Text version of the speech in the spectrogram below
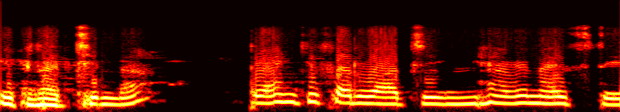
మీకు నచ్చిందా? Thank you for watching have a nice day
